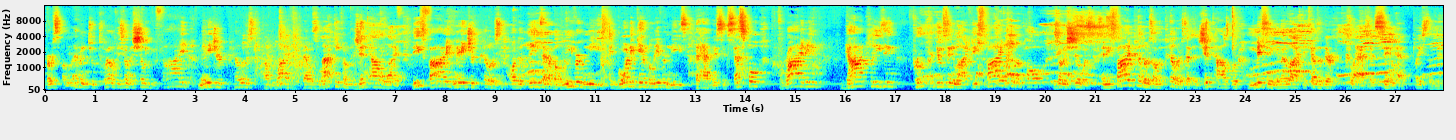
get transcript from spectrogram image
verse 11 to 12, he's going to show you five major pillars of life that was lacking from the Gentile life. These five major pillars are the things that a believer needs, a born again believer needs to have a successful, thriving, God pleasing, producing life. These five pillars Paul is going to show us. And these five pillars are the pillars that the Gentiles were missing in their life because of their class that sin had placed them in.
